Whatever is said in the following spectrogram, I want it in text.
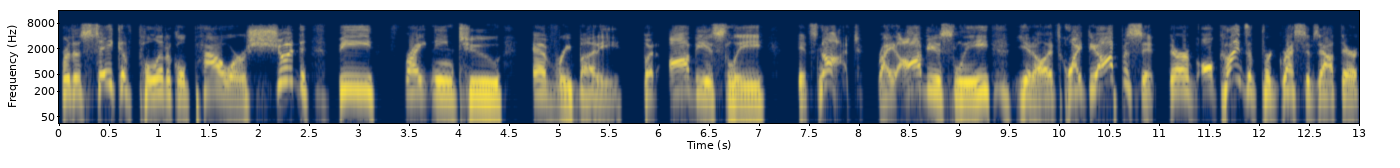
for the sake of political power should be frightening to everybody. But obviously, it's not, right? Obviously, you know, it's quite the opposite. There are all kinds of progressives out there,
